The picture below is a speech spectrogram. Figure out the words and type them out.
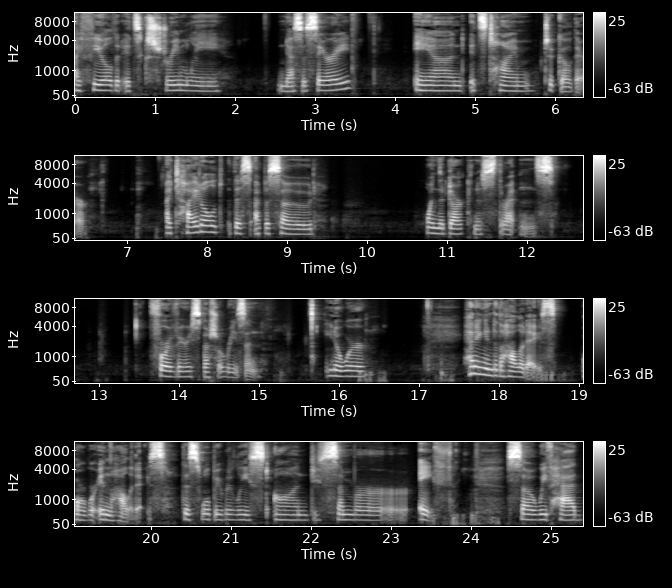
I feel that it's extremely necessary and it's time to go there. I titled this episode When the Darkness Threatens for a very special reason. You know, we're heading into the holidays, or we're in the holidays. This will be released on December 8th. So we've had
